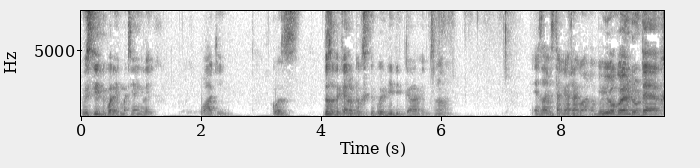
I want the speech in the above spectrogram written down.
we see people like Matiang'i like working because those are the kind of toxic people you need in government know Yes, I'm Mr. Kata Kwatombia. You're going to take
